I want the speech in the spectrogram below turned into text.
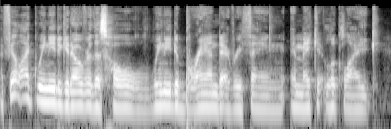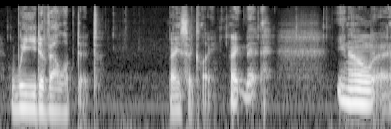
I feel like we need to get over this whole we need to brand everything and make it look like we developed it, basically. Like, eh, you know. uh,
